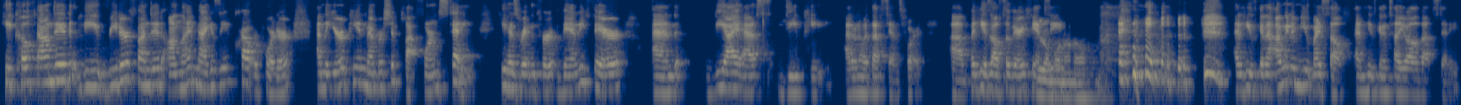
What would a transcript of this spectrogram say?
He co-founded the reader-funded online magazine Krautreporter and the European membership platform Steady. He has written for Vanity Fair and VISDP. I don't know what that stands for. Uh, but he is also very fancy. You don't want to know. and he's gonna, I'm gonna mute myself and he's gonna tell you all about Steady.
